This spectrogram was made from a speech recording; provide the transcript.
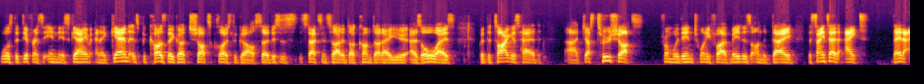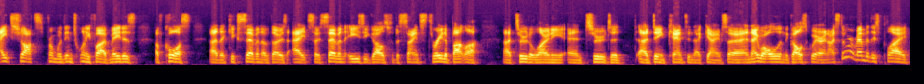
was the difference in this game. And again, it's because they got shots close to goal. So this is statsinsider.com.au as always. But the Tigers had uh, just two shots from within 25 meters on the day. The Saints had eight. They had eight shots from within 25 meters. Of course, uh, they kicked seven of those eight. So seven easy goals for the Saints, three to Butler, uh, two to Lonie, and two to uh, Dean Kent in that game. So and they were all in the goal square. And I still remember this play.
